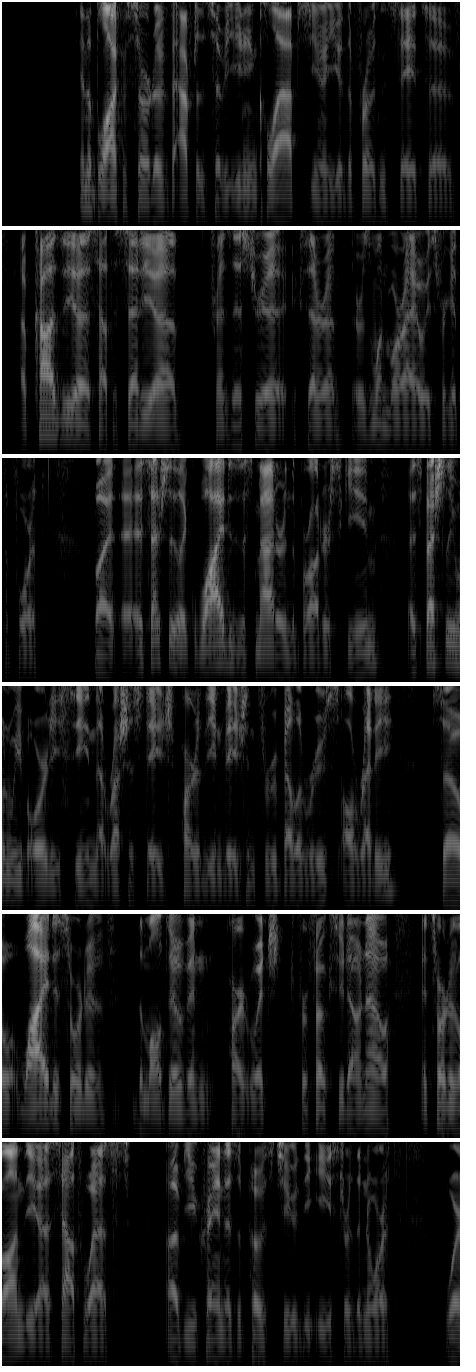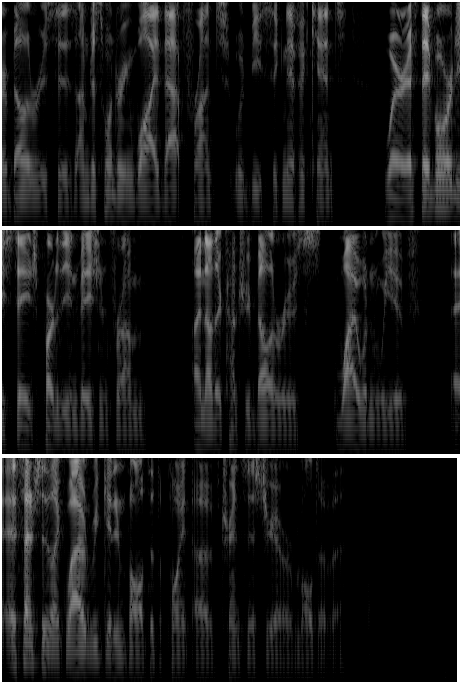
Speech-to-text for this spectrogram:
in the block of sort of after the Soviet Union collapsed, you know, you had the frozen states of Abkhazia, South Ossetia, Transnistria, etc. There was one more I always forget the fourth. But essentially, like, why does this matter in the broader scheme, especially when we've already seen that Russia staged part of the invasion through Belarus already? So why does sort of the Moldovan part, which for folks who don't know, it's sort of on the uh, southwest of Ukraine as opposed to the east or the north, where Belarus is. I'm just wondering why that front would be significant. Where if they've already staged part of the invasion from another country, Belarus, why wouldn't we have? Essentially, like why would we get involved at the point of Transnistria or Moldova?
